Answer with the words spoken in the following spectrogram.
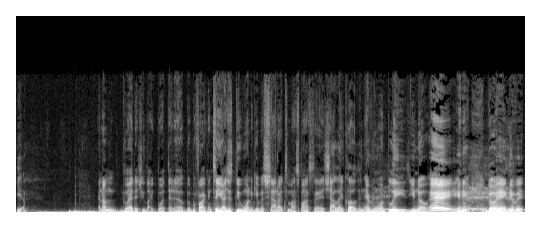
yeah. And I'm glad that you like brought that up. But before I continue, I just do want to give a shout out to my sponsor at Chalet Clothing. Everyone, mm. please, you know, hey, go ahead and mm. give it,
